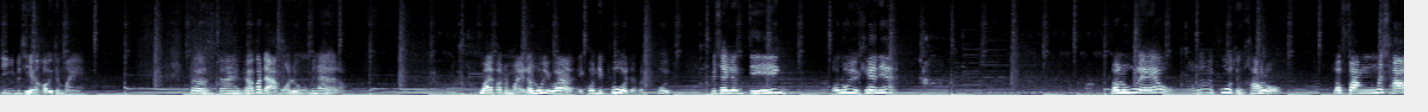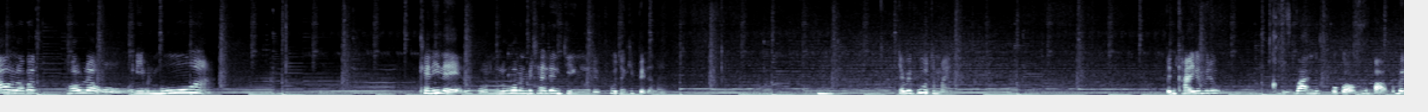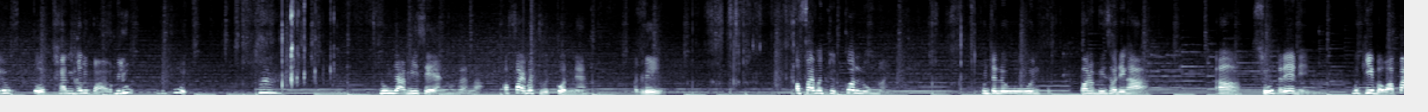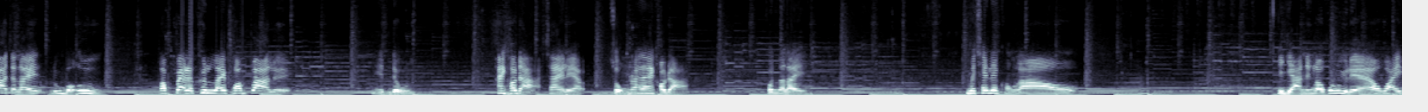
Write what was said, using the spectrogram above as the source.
จริงไปเถียงเขาอีกทำไม เออใช่แล้วก็ด่าหัวลุงไม่ใช่หรอกหมายเขาทำไมเรารู้อยู่ว่าไอ้คนที่พูดอะมันพูด ไม่ใช่เรื่องจริง เรารู้อยู่แค่เนี้ยเรารู้แล้วเราไม่พูดถึงเขาหรอก เราฟังเมื่อเช้าเราก็เขาแล้วโอ้อันนี้มันมั่ว แค่นี้แหละทุกคนรู้ว่ามันไม่ใช่เรื่องจริงเราจะพูดทางคิดเป็ดอะไรอืมจะไปพูดทำไม เป็นใครก็ไม่รู้อยู่บ้านก็ประกอบหรือเปล่าก็ไม่รู้เกิดทันเขาหรือเปล่าก็ไม่รู้ ไม่พูดฮ่าลุงอยากมีแสงเหมือนกันละเอาไฟมาจุดก้นเนี่ยปักดีเอาไฟมาจุดก้นลุงหน่อย คุณจะรู้คุณปอนบินสวัสดีค่ะอ่าซูดแต่เด่นนี่เมื่อกี้บอกว่าป้าจะไลฟ์ลุงบอกเออป้าแป๊ะแล้วขึ้นไลฟ์พร้อมป้าเลยนี่โดนให้เขาด่าใช่แล้ว สมแล้วให้เขาด่า คนอะไร ไม่ใช่เรื่องของเราอีกอย่างหนึ่งเราก็รู้อยู่แล้วว่าไอ้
